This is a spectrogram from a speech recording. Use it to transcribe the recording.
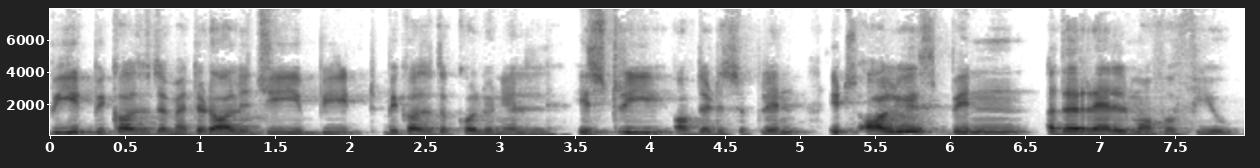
be it because of the methodology, be it because of the colonial history of the discipline. It's always been the realm of a few.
